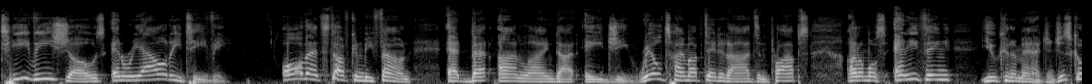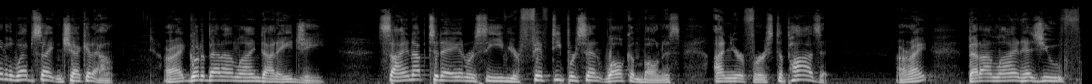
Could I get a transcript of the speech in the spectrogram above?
TV shows, and reality TV. All that stuff can be found at betonline.ag. Real time updated odds and props on almost anything you can imagine. Just go to the website and check it out. All right, go to betonline.ag. Sign up today and receive your 50% welcome bonus on your first deposit. All right? BetOnline has you f-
